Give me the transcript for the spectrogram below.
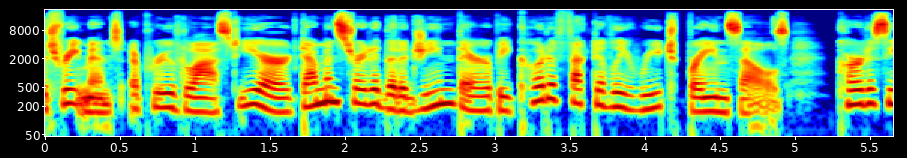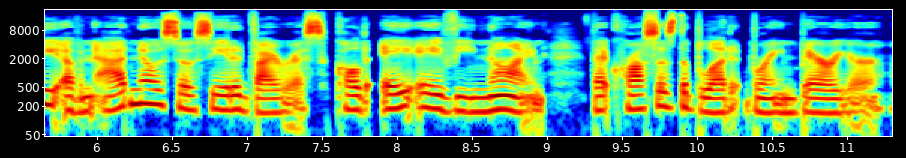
The treatment, approved last year, demonstrated that a gene therapy could effectively reach brain cells, courtesy of an adeno associated virus called AAV9 that crosses the blood brain barrier.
